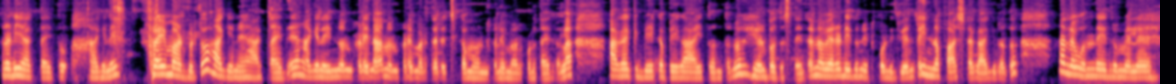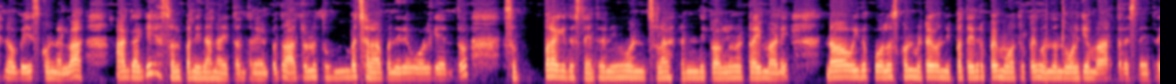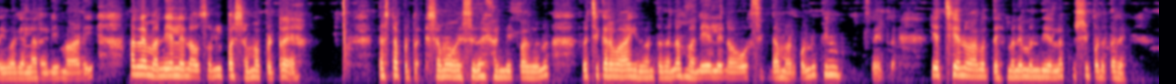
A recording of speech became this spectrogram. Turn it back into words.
ರೆಡಿ ಆಗ್ತಾ ಇತ್ತು ಹಾಗೇನೆ ಫ್ರೈ ಮಾಡ್ಬಿಟ್ಟು ಹಾಗೇನೆ ಹಾಕ್ತಾ ಇದೆ ಹಾಗೇನೆ ಇನ್ನೊಂದ್ ಕಡೆ ನಾನು ಒಂದ್ ಕಡೆ ಮಾಡ್ತಾ ಇದ್ರೆ ಚಿಕ್ಕಮ್ಮ ಒಂದ್ ಕಡೆ ಮಾಡ್ಕೊಡ್ತಾ ಇದ್ರಲ್ಲ ಹಾಗಾಗಿ ಬೇಗ ಬೇಗ ಆಯ್ತು ಅಂತಾನು ಹೇಳ್ಬೋದು ಸ್ನೇಹಿತರೆ ನಾವ್ ಎರಡು ಇದನ್ನ ಇಟ್ಕೊಂಡಿದ್ವಿ ಅಂದ್ರೆ ಇನ್ನ ಫಾಸ್ಟ್ ಆಗಿ ಆಗಿರೋದು. ಆದ್ರೆ ಒಂದೇ ಇದ್ರ ಮೇಲೆ ನಾವು ಬೇಯಿಸ್ಕೊಂಡಲ್ವಾ, ಹಾಗಾಗಿ ಸ್ವಲ್ಪ ನಿಧಾನ ಆಯ್ತು ಅಂತಾನೆ ಹೇಳ್ಬೋದು. ಆದ್ರೂ ತುಂಬಾ ಚೆನ್ನಾಗಿ ಬಂದಿದೆ ಹೋಳಿಗೆ ಅಂತೂ. ಸೂಪರ್ ಆಗಿದೆ ಸ್ನೇಹಿತರೆ, ನೀವು ಒಂದ್ಸಲ ಖಂಡಿತವಾಗ್ಲೂ ಟ್ರೈ ಮಾಡಿ. ನಾವು ಇದಕ್ಕೆ ಹೋಲಿಸ್ಕೊಂಡ್ಬಿಟ್ರೆ ಒಂದ್ ಇಪ್ಪತ್ತೈದು ರೂಪಾಯಿ, ಮೂವತ್ತು ರೂಪಾಯಿ ಒಂದೊಂದು ಹೋಳಿಗೆ ಮಾರ್ತಾರೆ ಸ್ನೇಹಿತರೆ, ಇವಾಗೆಲ್ಲ ರೆಡಿ ಮಾಡಿ. ಆದ್ರೆ ಮನೆಯಲ್ಲೇ ನಾವು ಸ್ವಲ್ಪ ಶ್ರಮ ಪಟ್ರೆ ಕಷ್ಟಪಟ್ರೆ ಶ್ರಮ ವಹಿಸಿದ್ರೆ ಖಂಡಿತವಾಗ್ಲೂ ರುಚಿಕರವಾಗಿರುವಂತದನ್ನ ಮನೆಯಲ್ಲೇ ನಾವು ಸಿದ್ಧ ಮಾಡ್ಕೊಂಡು ತಿನ್ಬೋದು ಸ್ನೇಹಿತರೆ. ಹೆಚ್ಚೇನು ಆಗುತ್ತೆ, ಮನೆ ಮಂದಿ ಎಲ್ಲ ಖುಷಿ ಪಡ್ತಾರೆ.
